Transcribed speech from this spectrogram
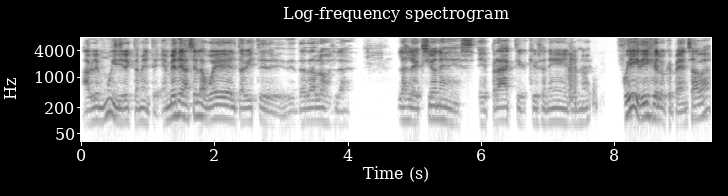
hablé muy directamente. En vez de hacer la vuelta, viste, de, dar los, las lecciones eh, prácticas que usan ellos, ¿no? Fui y dije lo que pensaba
